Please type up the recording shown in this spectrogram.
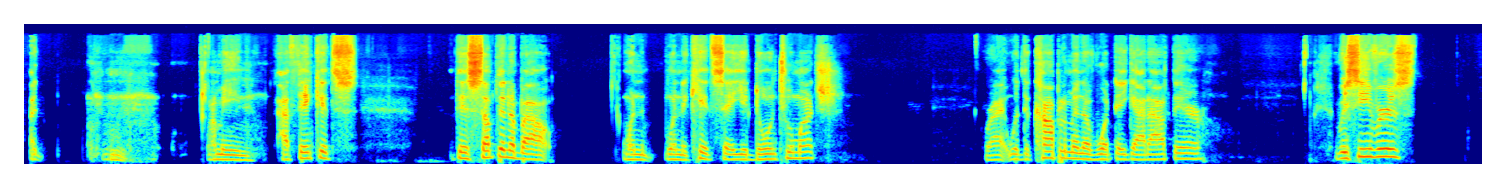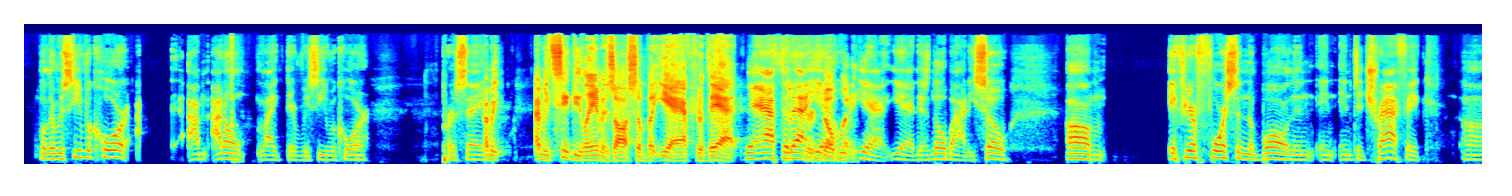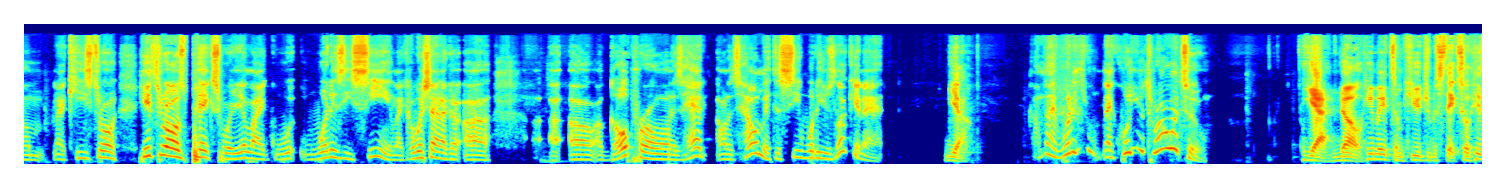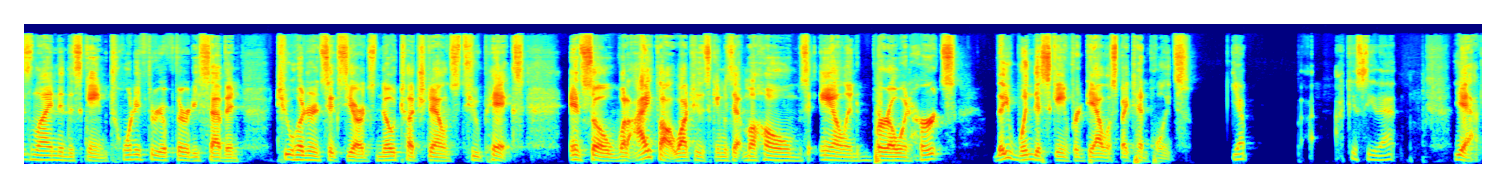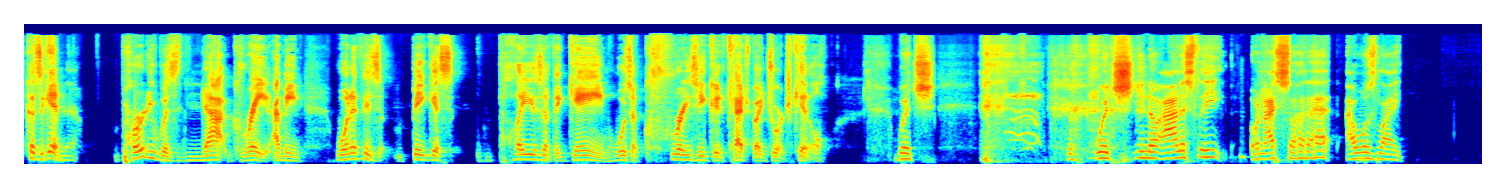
I, I mean, I think it's there's something about when when the kids say you're doing too much, right? With the compliment of what they got out there, receivers, well, the receiver corps, I, I don't like their receiver corps per se. I mean, I mean, CeeDee Lamb is awesome, but yeah, after that, yeah, after that, yeah, nobody. Who, yeah, yeah, there's nobody. So, um, if you're forcing the ball in, in into traffic, um, like he's throwing, he throws picks where you're like, what is he seeing? Like, I wish I had like a, a, a, a GoPro on his head on his helmet to see what he was looking at. Yeah, I'm like, what are you like? Who are you throwing to? Yeah, no, he made some huge mistakes. So his line in this game 23 of 37, 206 yards, no touchdowns, two picks. And so what I thought watching this game was that Mahomes, Allen, Burrow, and Hurts, they win this game for Dallas by 10 points. Yep. I can see that. Yeah, because again, Purdy was not great. I mean, one of his biggest plays of the game was a crazy good catch by George Kittle. Which which, you know, honestly, when I saw that, I was like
